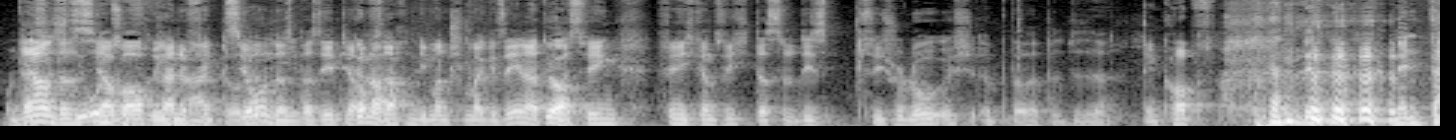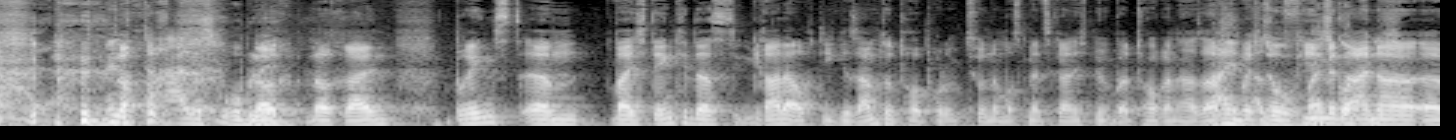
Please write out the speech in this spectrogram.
Und das ja, und das ist, ist ja aber auch keine Fiktion, die, das basiert ja genau. auf Sachen, die man schon mal gesehen hat. Ja. Und deswegen finde ich ganz wichtig, dass du dieses psychologisch, äh, den Kopf, mental, mentales Problem noch, noch reinbringst, ähm, weil ich denke, dass gerade auch die gesamte Torproduktion, da muss man jetzt gar nicht nur über Toran Hazard Nein, sprechen, also, auch viel mit Gott einer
